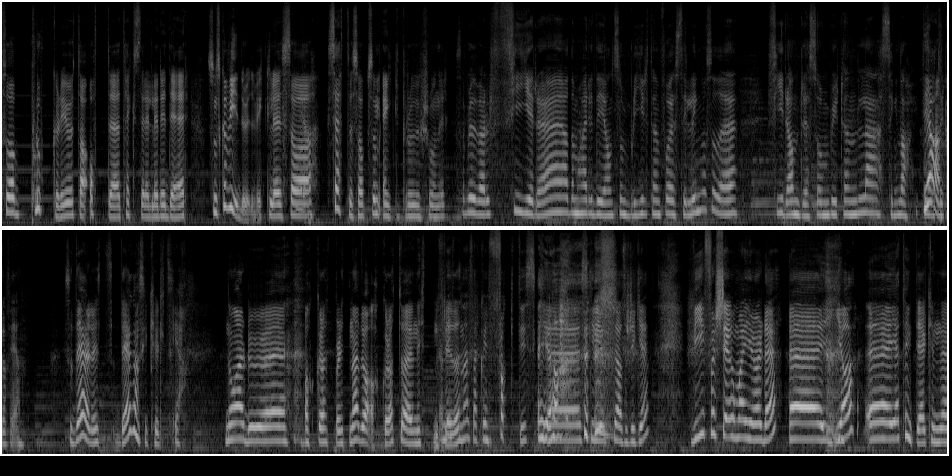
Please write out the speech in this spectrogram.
Så plukker de ut da åtte tekster eller ideer som skal videreutvikles og Ja. settes opp som enkeltproduksjoner. Så blir det vel fire av de her ideene som blir til en forestilling, og så er det fire andre som blir til en lesing da, i Ja. Så det er, litt, det er ganske kult. Ja. Nå er du eh, akkurat blitt Nei, du er akkurat, du er jo 19, Jeg er Fride. 19, så jeg kan faktisk Ja. eh, skrive teaterstykke. Vi får se om jeg gjør det. Eh, ja, eh, jeg tenkte jeg kunne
